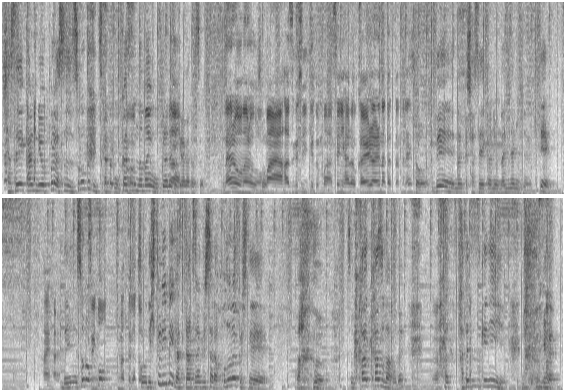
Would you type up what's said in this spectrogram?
射精完了プラスその時に使ったおかずの名前を送らなきゃいけなかったんですよ。なるほどなるほど。まあ恥ずかしいけどまあ背に腹を変えられなかったんだね。そう。でなんか射精完了何々みたいなのが来てはいはい。でそのつい決まったかと。そうで1人目が脱落したらほどなくしてあのそのカカズマもねた立て続けになんか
